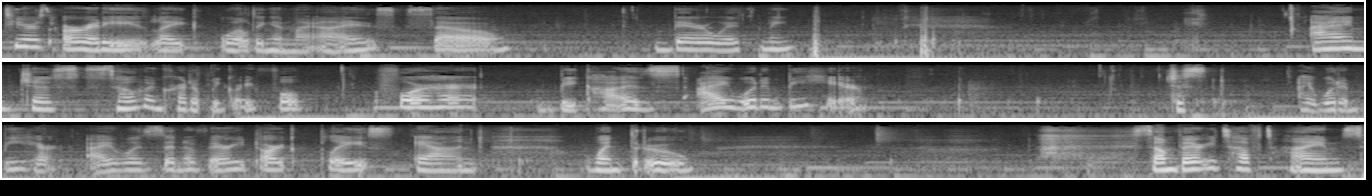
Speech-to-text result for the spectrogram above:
tears already like welling in my eyes. So bear with me. I'm just so incredibly grateful for her because I wouldn't be here. Just, I wouldn't be here. I was in a very dark place and went through some very tough times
